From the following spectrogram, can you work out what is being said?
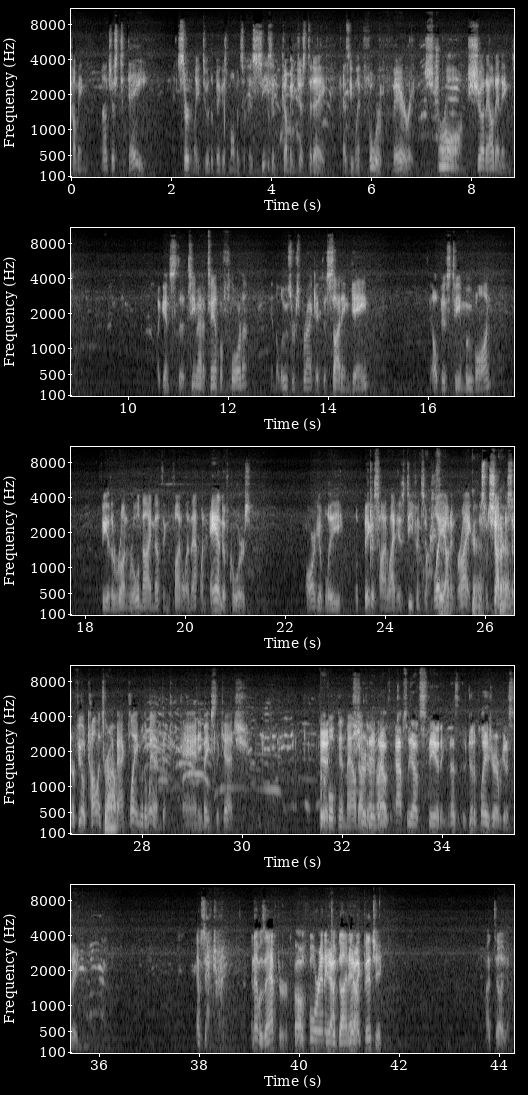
coming, well, just today. And certainly two of the biggest moments of his season coming just today as he went four very strong shutout innings against the team out of Tampa, Florida, in the losers bracket deciding game to help his team move on via the run rule. 9 nothing the final in that one. And, of course, arguably the biggest highlight, his defensive play out in right. Go, this one shot go. into center field. Collins Drop. going back, playing with the wind, and he makes the catch. Put Did. a bullpen mound Sure out there did. in That right. was absolutely outstanding. That's as good a play as you're ever going to see. That was after, and that was after Oh, the four innings yeah, of dynamic pitching. I tell you,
